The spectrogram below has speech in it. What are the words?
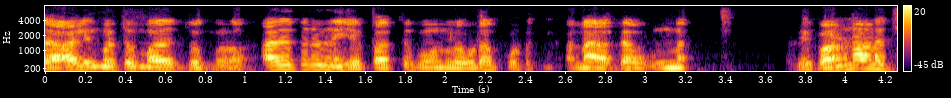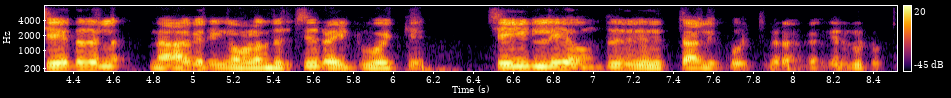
தாலி மட்டுமாவது தொங்கணும். அது பிறகு நீங்க பத்து பவுன்ல கூட போட்டுங்க ஆனா அதான் உண்மை. அப்படி பண்ணணும் ஆனா செய்யறது இல்ல நாகரிகம் வளர்ந்துருச்சு. ரைட் ஓகே செயின்லயே வந்து தாலி கோர்த்துக்கிறாங்க இருக்கட்டும்.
